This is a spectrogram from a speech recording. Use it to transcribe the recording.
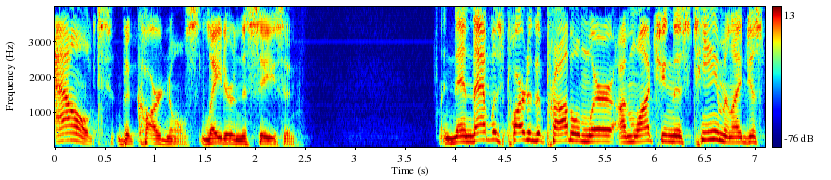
out the Cardinals later in the season. And then that was part of the problem where I'm watching this team and I just,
